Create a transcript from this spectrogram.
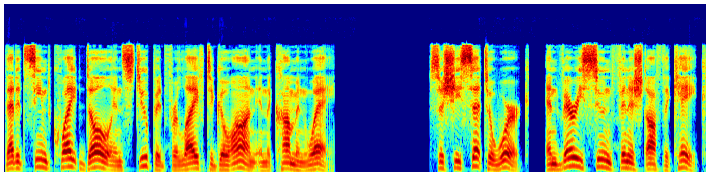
that it seemed quite dull and stupid for life to go on in the common way. So she set to work, and very soon finished off the cake.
